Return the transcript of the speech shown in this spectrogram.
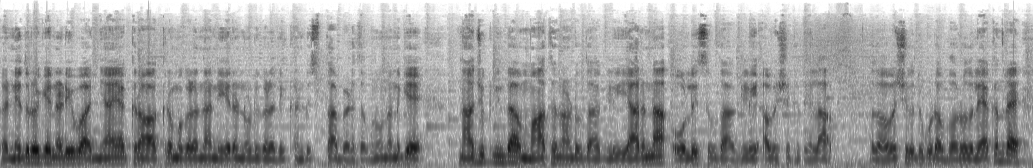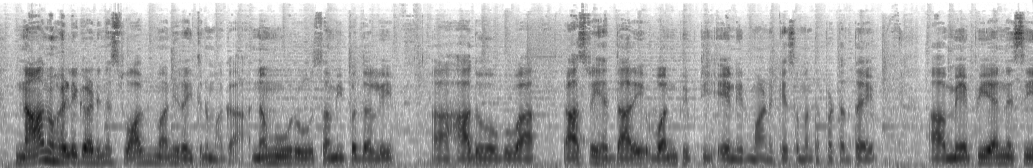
ಕಣ್ಣೆದುರಿಗೆ ನಡೆಯುವ ಅನ್ಯಾಯ ಕ್ರ ಅಕ್ರಮಗಳನ್ನು ನೇರ ನುಡಿಗಳಲ್ಲಿ ಖಂಡಿಸುತ್ತಾ ಬೆಳೆದವನು. ನನಗೆ ನಾಜುಕ್ನಿಂದ ಮಾತನಾಡುವುದಾಗಲಿ, ಯಾರನ್ನ ಓಲೈಸುವುದಾಗಲಿ ಅವಶ್ಯಕತೆ ಇಲ್ಲ. ಅದು ಅವಶ್ಯಕತೆ ಕೂಡ ಬರೋದಿಲ್ಲ. ಯಾಕಂದರೆ ನಾನು ಹಳ್ಳಿಗಾಡಿನ ಸ್ವಾಭಿಮಾನಿ ರೈತನ ಮಗ. ನಮ್ಮೂರು ಸಮೀಪದಲ್ಲಿ ಹಾದು ಹೋಗುವ ರಾಷ್ಟ್ರೀಯ ಹೆದ್ದಾರಿ ಒನ್ ಫಿಫ್ಟಿ ಎ ನಿರ್ಮಾಣಕ್ಕೆ ಸಂಬಂಧಪಟ್ಟಂತೆ. ಮೇಪಿಎನ್ ಸಿ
